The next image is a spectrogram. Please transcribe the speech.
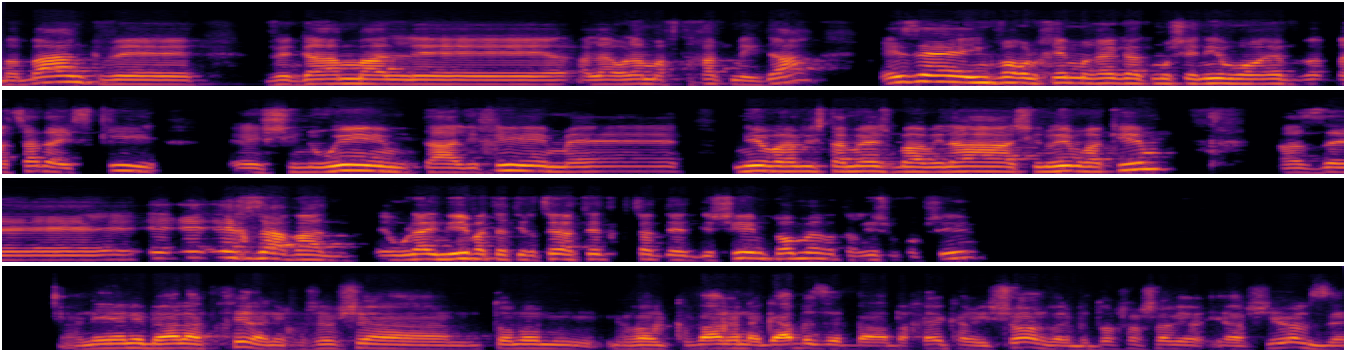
בבנק, ו, וגם על, על העולם אבטחת מידע. איזה, אם כבר הולכים רגע, כמו שניב אוהב, בצד העסקי, שינויים, תהליכים, ניב אוהב להשתמש במילה שינויים רכים, אז איך זה עבד? אולי ניב, אתה תרצה לתת קצת דגשים, תומר, תרגישו חופשי. אני, אין לי בעיה להתחיל, אני חושב שתומר כבר, כבר נגע בזה בחלק הראשון, ואני בטוח שעכשיו יעשיר על זה,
